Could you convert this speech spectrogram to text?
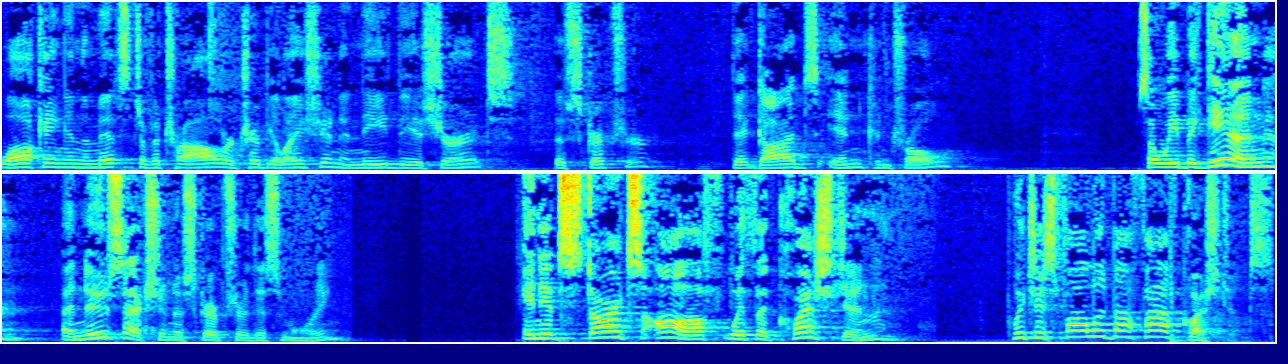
walking in the midst of a trial or tribulation and need the assurance of Scripture that God's in control? So we begin a new section of Scripture this morning and it starts off with a question which is followed by five questions.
